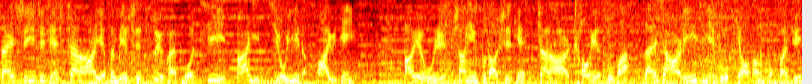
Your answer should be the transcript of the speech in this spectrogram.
在十亿之前，《战狼二》也分别是最快破七亿、八亿、九亿的华语电影。八月五日上映不到十天，《战狼二》超越《速八》，揽下二零一七年度票房总冠军。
